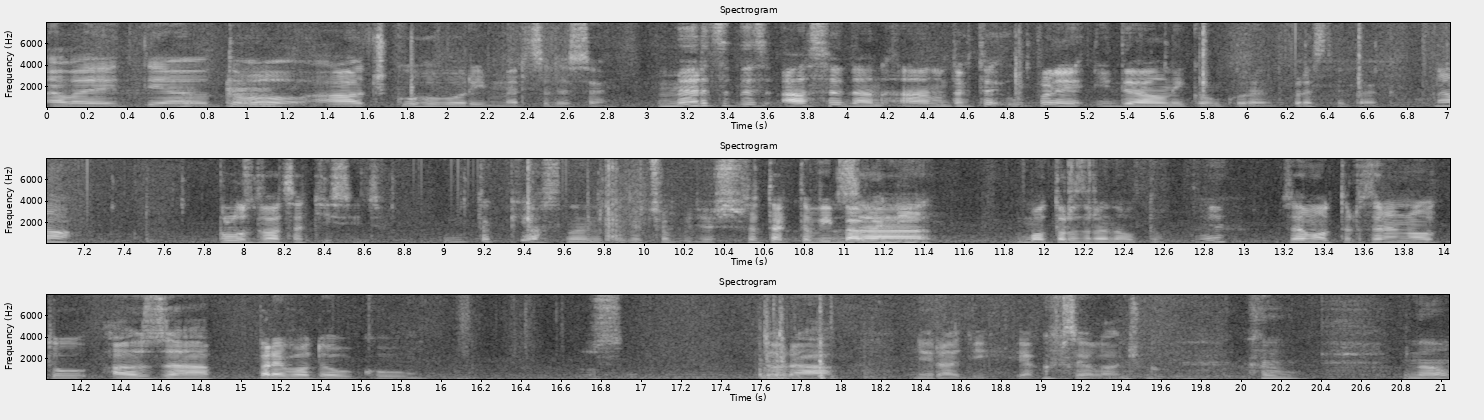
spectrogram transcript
Ale ja toho Ačku hovorím, Mercedese. Mercedes A sedan, áno, tak to je úplne ideálny konkurent, presne tak. No, plus 20 tisíc. No tak jasné, no tak čo budeš? Za takto vybavený. Za motor z Renaultu, nie? Za motor z Renaultu a za prevodovku, ktorá neradí, jak v celáčku. No.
